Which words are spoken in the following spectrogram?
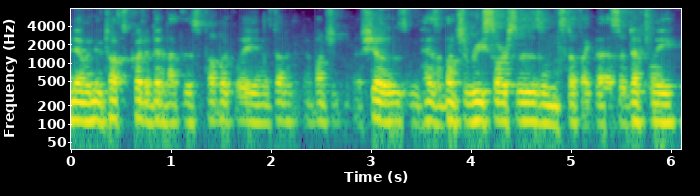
I know Anu talks quite a bit about this publicly and has done a bunch of shows and has a bunch of resources and stuff like that. So definitely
